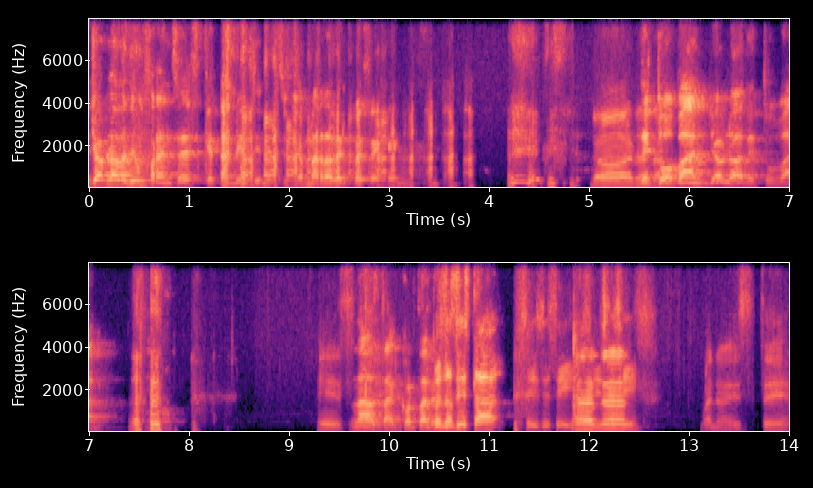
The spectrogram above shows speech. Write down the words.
Yo hablaba de un francés que también tiene su chamarra del PSG. No, no, De no. Tuban, yo hablaba de Tuban. Este, Nada, está, córtale. Pues así está. Sí, sí, sí. ah, sí, no. sí, sí. Bueno, este.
